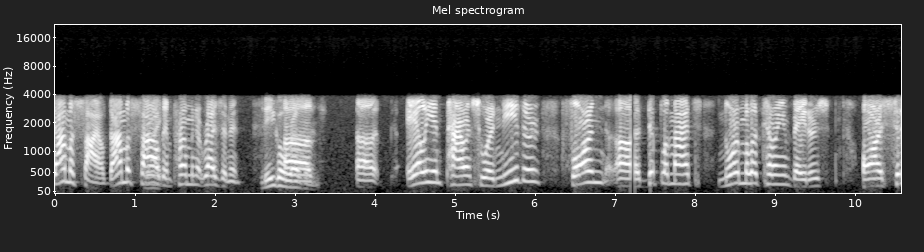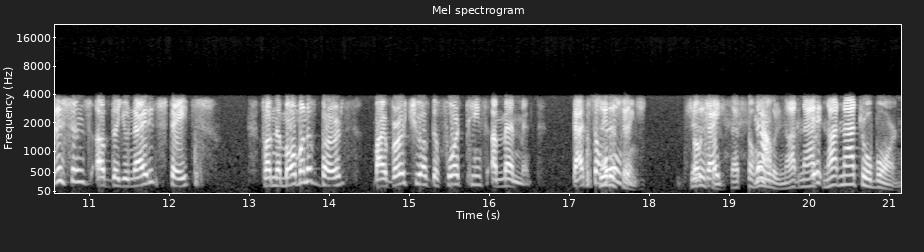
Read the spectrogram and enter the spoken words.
domiciled, domiciled Right. and permanent resident Legal uh, residents. uh, alien parents who are neither foreign uh, diplomats nor military invaders are citizens of the United States from the moment of birth by virtue of the 14th Amendment. That's the Citizens. holding. Citizens. okay. That's the Now. Not nat- it- not natural born.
